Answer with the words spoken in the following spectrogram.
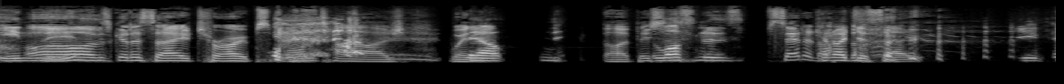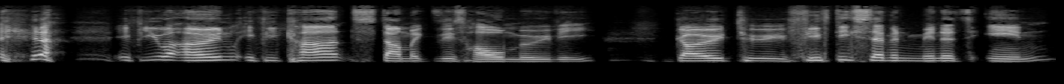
in this. oh, I was going to say tropes montage when Now, Oh, this is- listeners, set it can up. I just say, if, if you are own, if you can't stomach this whole movie, go to 57 minutes in,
